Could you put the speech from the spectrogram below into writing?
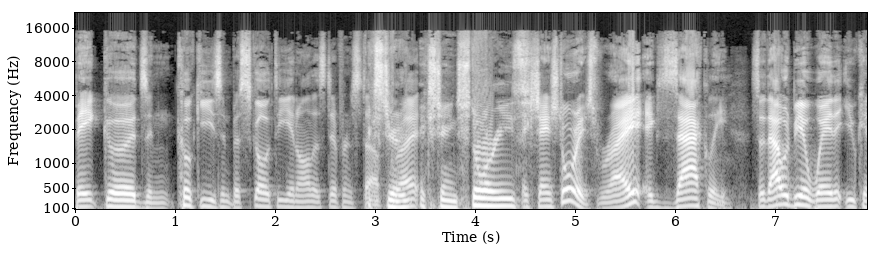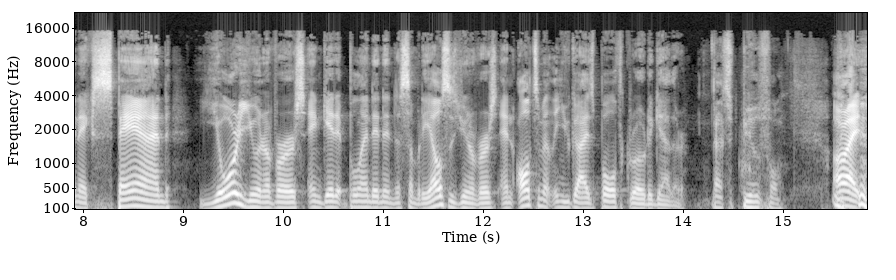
baked goods and cookies and biscotti and all this different stuff, Exchange, right? exchange stories. exchange stories, right? Exactly. So that would be a way that you can expand your universe and get it blended into somebody else's universe, and ultimately you guys both grow together. That's beautiful. All right,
